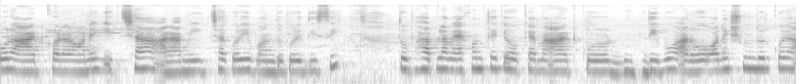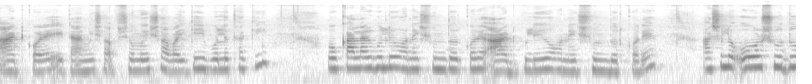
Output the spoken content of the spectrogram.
ওর আর্ট করার অনেক ইচ্ছা আর আমি ইচ্ছা করেই বন্ধ করে দিছি, তো ভাবলাম এখন থেকে ওকে আমি আর্ট কর, দিব। আর ও অনেক সুন্দর করে আর্ট করে, এটা আমি সবসময় সবাইকেই বলে থাকি। ও কালারগুলিও অনেক সুন্দর করে আর্টগুলিও অনেক সুন্দর করে। আসলে ওর শুধু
